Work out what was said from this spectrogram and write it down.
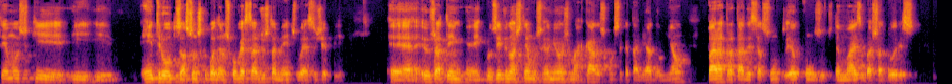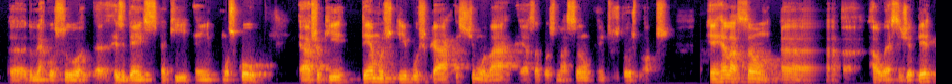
Temos que, e, e, entre outros assuntos que podemos conversar, justamente o SGP. É, eu já tenho, é, inclusive, nós temos reuniões marcadas com o Secretariado da União para tratar desse assunto, eu com os demais embaixadores do Mercosul eh, residentes aqui em Moscou. Acho que temos que buscar estimular essa aproximação entre os dois blocos. Em relação ao SGP,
